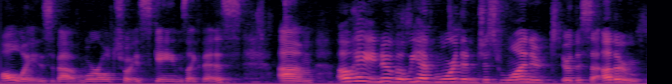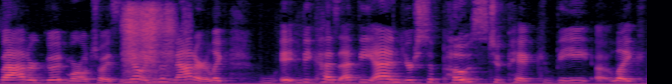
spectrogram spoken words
always about moral choice games like this. Um, oh hey no, but we have more than just one or, or this other bad or good moral choice. No, it doesn't matter. Like it because at the end you're supposed to pick the uh, like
